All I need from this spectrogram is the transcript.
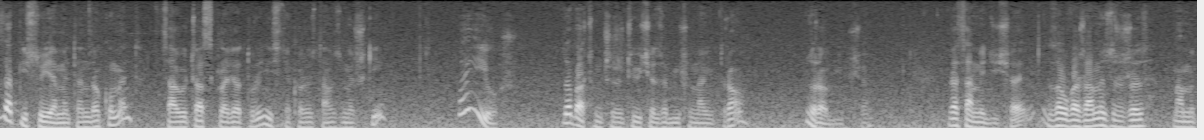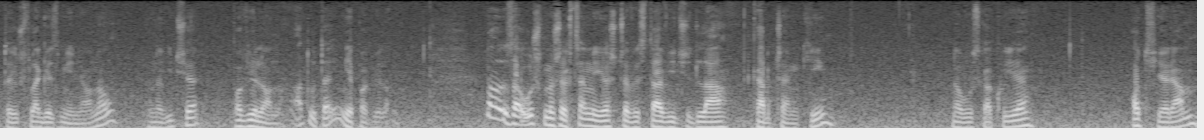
zapisujemy ten dokument, cały czas z klawiatury, nic nie korzystam z myszki, no i już. Zobaczmy, czy rzeczywiście zrobił się na jutro. Zrobił się. Wracamy dzisiaj. Zauważamy, że mamy tutaj już flagę zmienioną, mianowicie powielono, a tutaj nie powielono. No, załóżmy, że chcemy jeszcze wystawić dla karczemki. Znowu skakuję. Otwieram.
